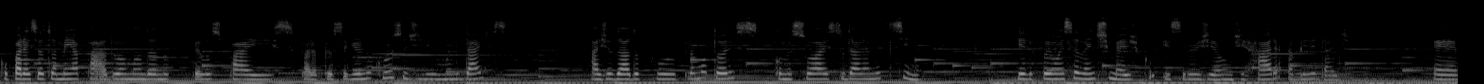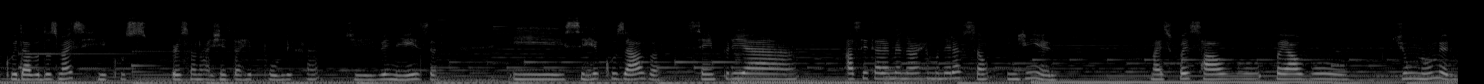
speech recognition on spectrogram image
Compareceu também a Pádua mandando pelos pais para prosseguir no curso de Humanidades. Ajudado por promotores, começou a estudar a medicina. E ele foi um excelente médico e cirurgião de rara habilidade. É, cuidava dos mais ricos personagens da República de Veneza e se recusava sempre a aceitar a menor remuneração em dinheiro mas foi salvo, foi alvo de um número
